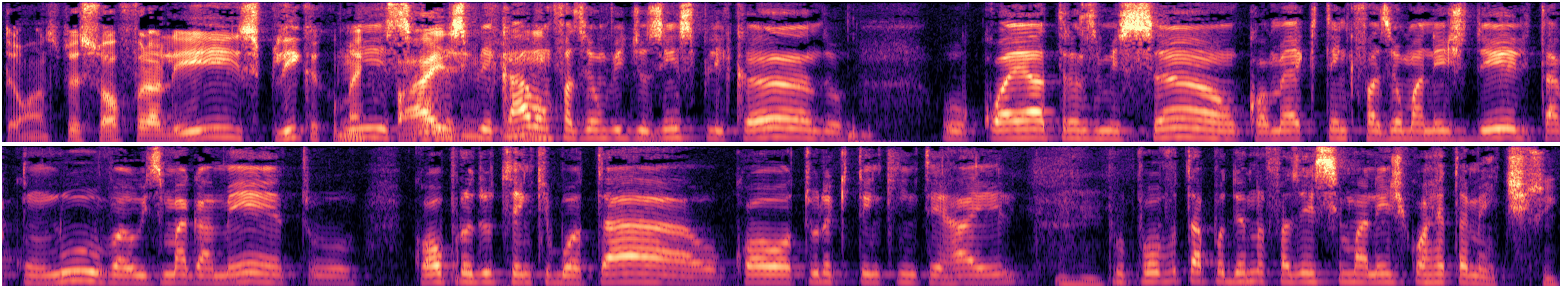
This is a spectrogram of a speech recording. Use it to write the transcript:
Então, o pessoal for ali e explica como é que Isso, faz. vamos explicar, enfim. vamos fazer um videozinho explicando o, qual é a transmissão, como é que tem que fazer o manejo dele, tá com luva, o esmagamento, qual produto tem que botar, qual altura que tem que enterrar ele, Uhum. para o povo estar podendo fazer esse manejo corretamente. Sim.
